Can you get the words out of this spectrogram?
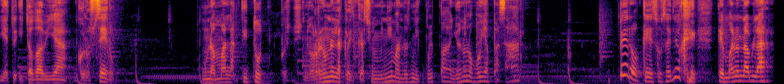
y, y todavía grosero, una mala actitud, pues si no reúne la calificación mínima, no es mi culpa, yo no lo voy a pasar. Pero ¿qué sucedió? Que te mandan a hablar.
